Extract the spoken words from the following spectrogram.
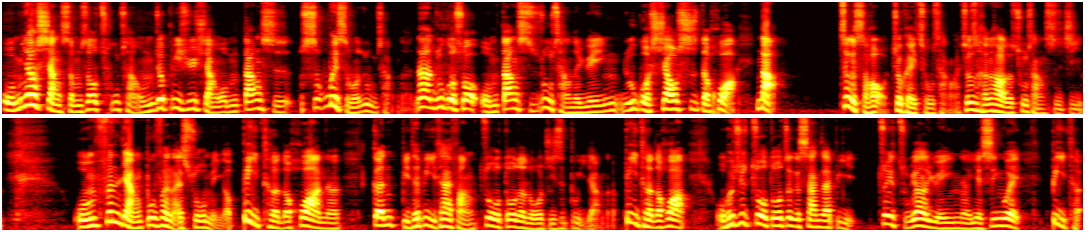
我们要想什么时候出场，我们就必须想我们当时是为什么入场的。那如果说我们当时入场的原因如果消失的话，那这个时候就可以出场了，就是很好的出场时机。我们分两部分来说明哦。Beat 的话呢，跟比特币、以太坊做多的逻辑是不一样的。Beat 的话，我会去做多这个山寨币，最主要的原因呢，也是因为 Beat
